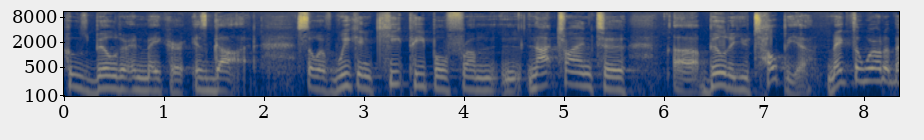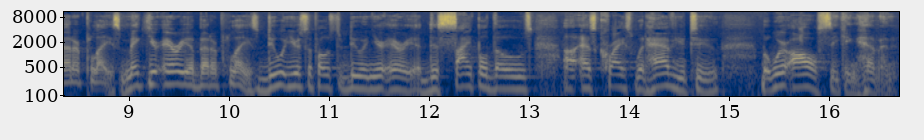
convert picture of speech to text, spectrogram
whose builder and maker is God. So if we can keep people from not trying to uh, build a utopia, make the world a better place, make your area a better place, do what you're supposed to do in your area, disciple those uh, as Christ would have you to. But we're all seeking heaven.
